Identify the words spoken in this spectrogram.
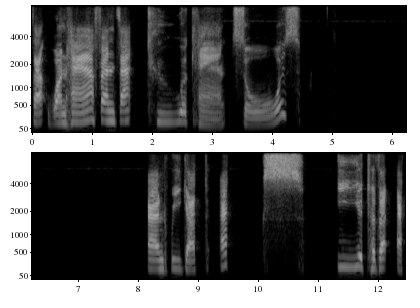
that one half and that two cancels. And we get x e to the x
